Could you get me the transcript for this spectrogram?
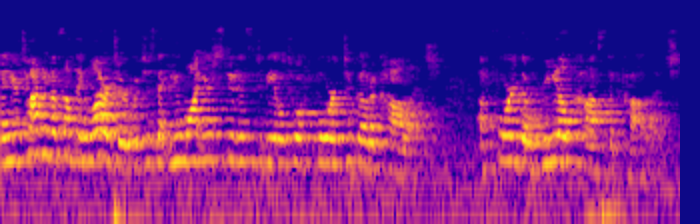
then you're talking about something larger, which is that you want your students to be able to afford to go to college, afford the real cost of college.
